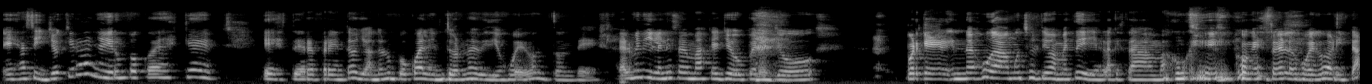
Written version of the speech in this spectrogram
Es así, yo quiero añadir un poco es que, este, referente oyéndole un poco al entorno de videojuegos, donde realmente Yeleni sabe más que yo, pero yo porque no he jugado mucho últimamente y ella es la que está más como que con eso de los juegos ahorita.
